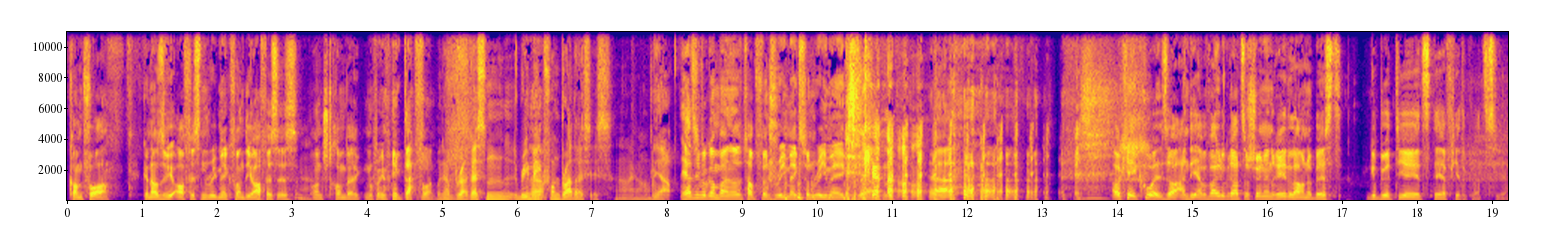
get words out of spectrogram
Kommt vor. Genauso wie Office ein Remake von The Office ist ja. und Stromberg ein Remake davon. Oder Brothers ein Remake ja. von Brothers ist. Ah, ja. ja. Herzlich willkommen bei einer Top 5 Remakes von Remakes. genau. okay, cool. So, Andi, aber weil du gerade so schön in Redelaune bist, gebührt dir jetzt der vierte Platz hier.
